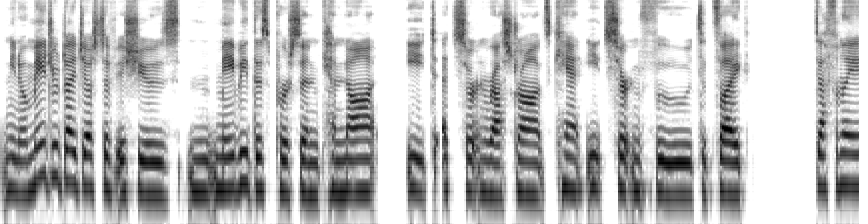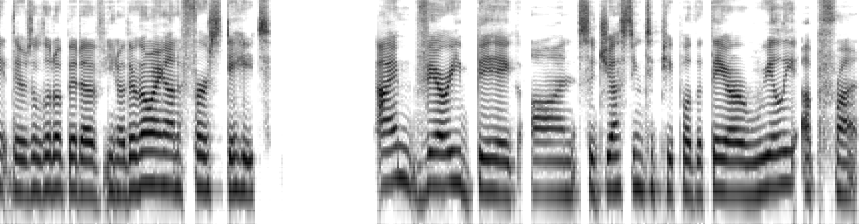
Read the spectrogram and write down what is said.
you know, major digestive issues. Maybe this person cannot eat at certain restaurants, can't eat certain foods. It's like, definitely there's a little bit of, you know, they're going on a first date. I'm very big on suggesting to people that they are really upfront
